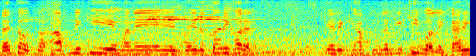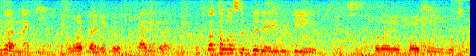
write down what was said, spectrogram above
তাই তো? তো আপনি কি মানে এটা তৈরি করেন? আপনাদেরকে কি বলে কারিগর নাকি? আমরা কারিগর। কারিগর। কত বছর ধরে এই রুটি? পঁয়ত্রিশ বছর।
